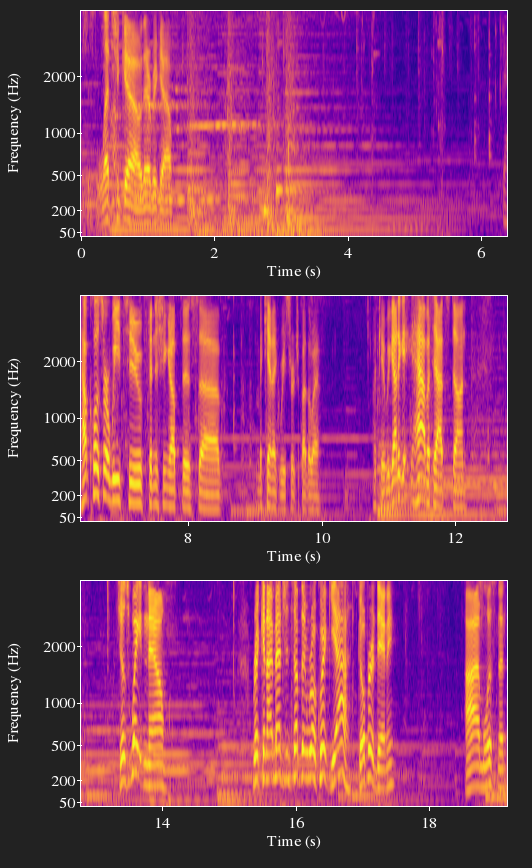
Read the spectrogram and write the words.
just let you go. There we go. How close are we to finishing up this uh, mechanic research, by the way? Okay, we got to get habitats done. Just waiting now. Rik, can I mention something real quick? Yeah, go for it, Danny. I'm listening.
